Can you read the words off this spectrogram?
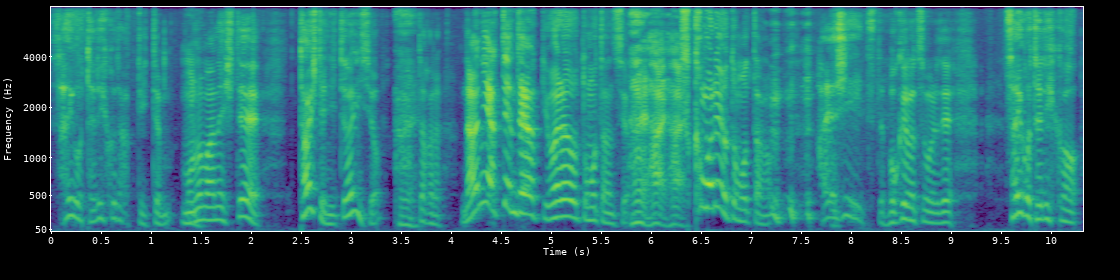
西郷輝彦だ」って言ってモノマネして、大して似てないんですよ、はい。だから「何やってんだよ」って言われようと思ったんですよ、はいはいはい。突っ込まれようと思ったの「林」っつってボケのつもりで「最後照彦好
